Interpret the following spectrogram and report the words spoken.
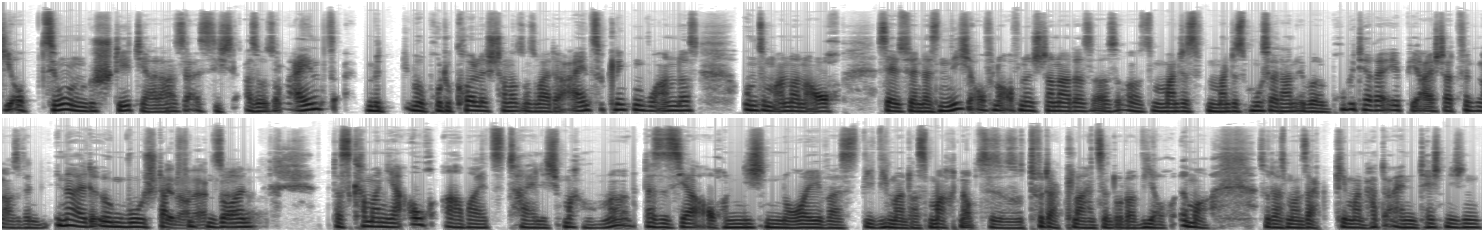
die Option besteht ja, also sich also so eins mit über Protokolle, Standards und so weiter einzuklinken woanders und zum anderen auch, selbst wenn das nicht auf einer offenen Standard ist, also, also manches, manches muss ja dann über eine proprietäre API stattfinden, also wenn Inhalte irgendwo stattfinden genau, ja, sollen, das kann man ja auch arbeitsteilig machen. Ne? Das ist ja auch nicht neu, was, wie, wie man das macht, ne? ob es so Twitter-Clients sind oder wie auch immer. So dass man sagt, okay, man hat einen technischen,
